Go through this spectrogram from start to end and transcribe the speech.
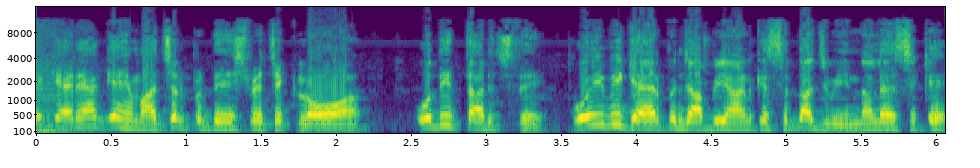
ਇਹ ਕਹਿ ਰਿਹਾ ਕਿ ਹਿਮਾਚਲ ਪ੍ਰਦੇਸ਼ ਵਿੱਚ ਇੱਕ ਲਾਅ ਆ ਉਹਦੀ ਤਰਜ਼ ਤੇ ਕੋਈ ਵੀ ਗੈਰ ਪੰਜਾਬੀ ਆਣ ਕੇ ਸਿੱਧਾ ਜ਼ਮੀਨ ਨਾ ਲੈ ਸਕੇ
